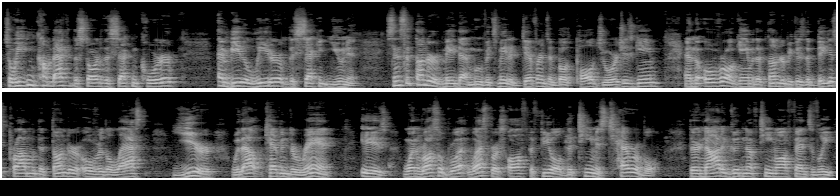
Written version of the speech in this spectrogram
so he can come back at the start of the second quarter and be the leader of the second unit. Since the Thunder have made that move, it's made a difference in both Paul George's game and the overall game of the Thunder because the biggest problem with the Thunder over the last year without Kevin Durant is when Russell Westbrook's off the field, the team is terrible. They're not a good enough team offensively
